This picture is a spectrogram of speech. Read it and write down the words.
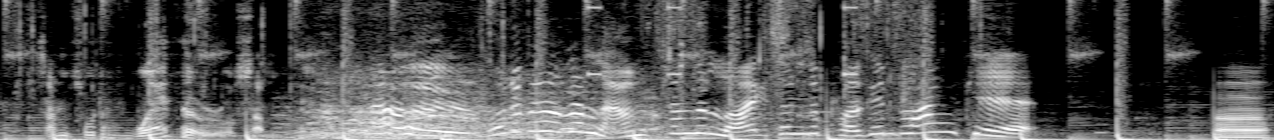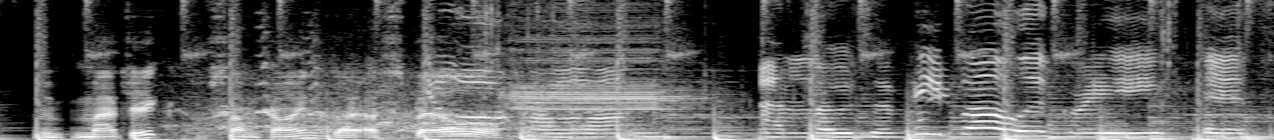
Some sort of weather or something. No, what about the lamps and the lights and the plug-in blanket? Uh, magic of some kind, like a spell or... And loads of people agree it's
